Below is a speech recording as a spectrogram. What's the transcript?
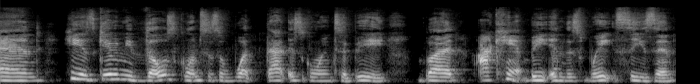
And he has given me those glimpses of what that is going to be. But I can't be in this wait season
